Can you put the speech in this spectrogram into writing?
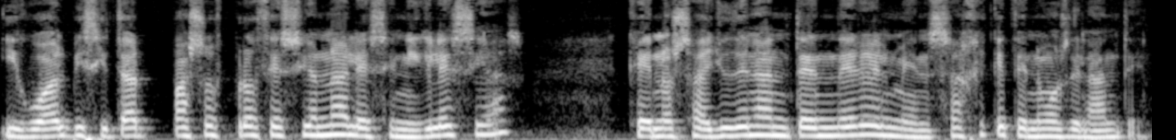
igual visitar pasos procesionales en iglesias que nos ayuden a entender el mensaje que tenemos delante.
